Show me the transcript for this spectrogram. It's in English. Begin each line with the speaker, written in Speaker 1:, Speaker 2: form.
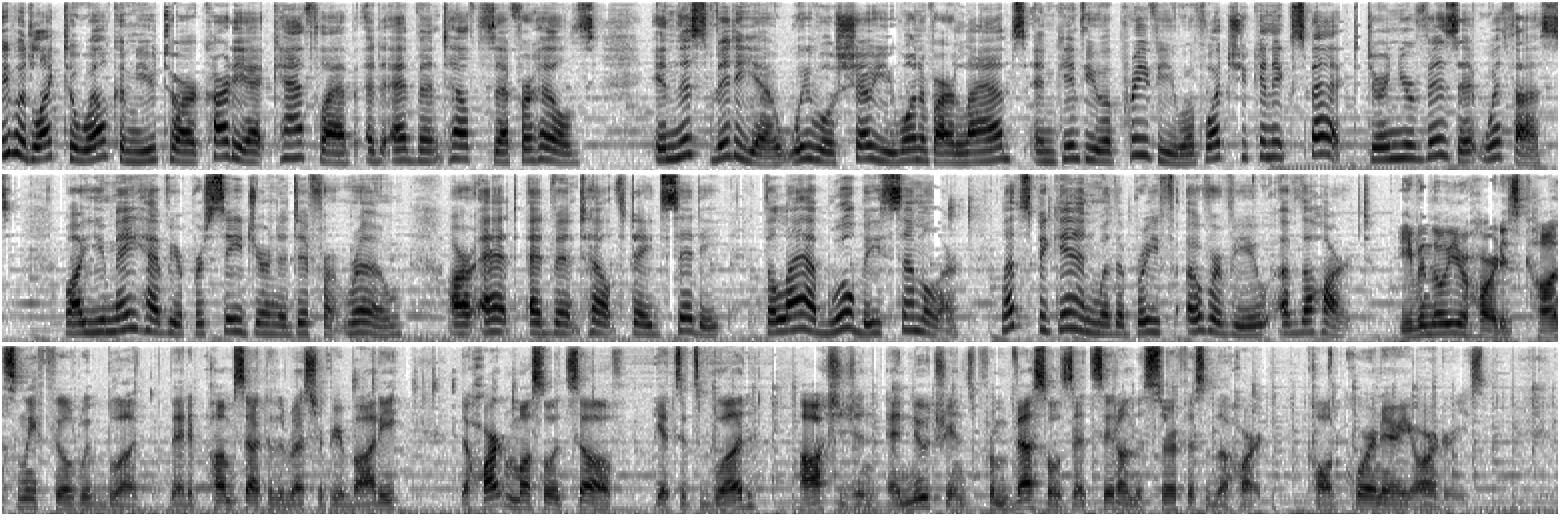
Speaker 1: We would like to welcome you to our cardiac cath lab at AdventHealth Zephyrhills. In this video, we will show you one of our labs and give you a preview of what you can expect during your visit with us. While you may have your procedure in a different room or at AdventHealth Dade City, the lab will be similar. Let's begin with a brief overview of the heart.
Speaker 2: Even though your heart is constantly filled with blood that it pumps out to the rest of your body, the heart muscle itself gets its blood, oxygen, and nutrients from vessels that sit on the surface of the heart, called coronary arteries.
